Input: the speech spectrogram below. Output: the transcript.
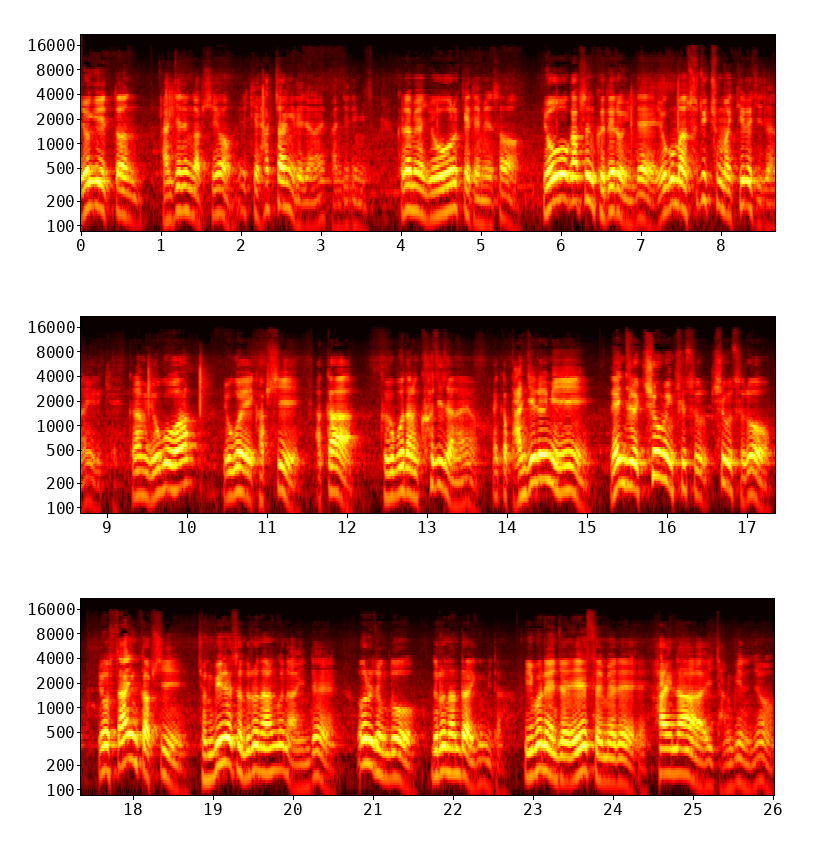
여기 있던 반지름 값이요. 이렇게 확장이 되잖아요. 반지름이. 그러면 요렇게 되면서 요 값은 그대로인데 요것만 수직축만 길어지잖아요 이렇게. 그러면 요거와 요거의 값이 아까 그거보다는 커지잖아요. 그러니까 반지름이 렌즈를 키우면 키울수록, 키울수록 요 사인 값이 정비례해서 늘어나는 건 아닌데 어느 정도 늘어난다 이겁니다. 이번에 이제 ASML의 하이나 이 장비는요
